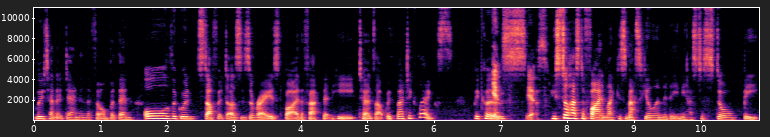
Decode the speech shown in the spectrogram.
Lieutenant Dan in the film, but then all the good stuff it does is erased by the fact that he turns up with magic legs because yes, yes, he still has to find like his masculinity and he has to still be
